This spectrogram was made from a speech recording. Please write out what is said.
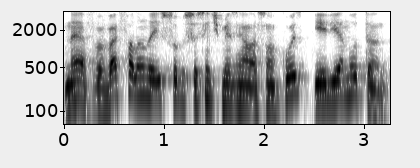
né, vai falando aí sobre os seus sentimentos em relação à coisa, e ele ia anotando,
